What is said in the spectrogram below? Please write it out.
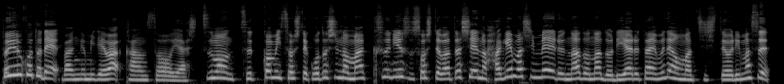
ということで番組では感想や質問ツッコミそして今年のマックスニュースそして私への励ましメールなどなどリアルタイムでお待ちしております、え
